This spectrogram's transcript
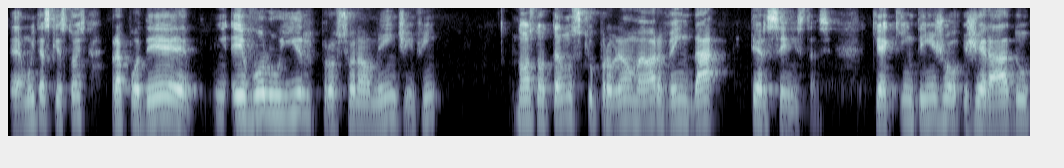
é, muitas questões para poder evoluir profissionalmente, enfim, nós notamos que o problema maior vem da terceira instância, que é quem tem gerado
